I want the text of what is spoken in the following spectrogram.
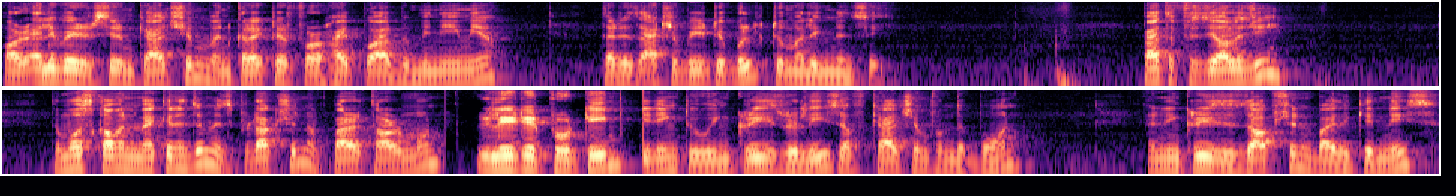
or elevated serum calcium when corrected for hypoalbuminemia that is attributable to malignancy. Pathophysiology The most common mechanism is production of parathormone related protein leading to increased release of calcium from the bone and increased absorption by the kidneys.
